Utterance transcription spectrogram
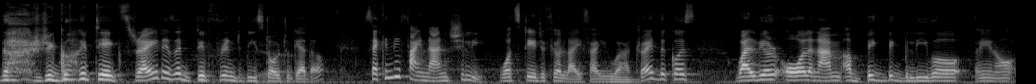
the rigor it takes, right, is a different beast altogether. Secondly, financially, what stage of your life are you at, right? Because while we are all, and I'm a big, big believer, you know,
